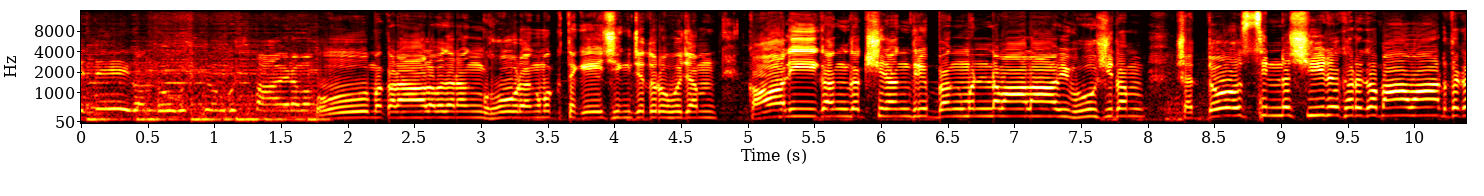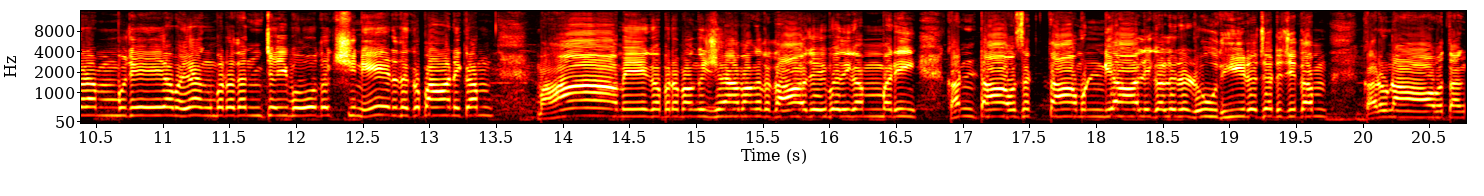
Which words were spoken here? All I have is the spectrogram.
एते गन्धोपुष्प्यङ्गुष्पाय नमः ॐ करालवदनं घोरङ्मुक्तकेशिं चतुर्भुजं कालीकं दक्षिणं द्रिभङ्गमण्डमाला विभूषितं शब्दोस्थिन्नशीरखर्गमामार्धकरं भुजे अभयं वरदं चैवो दक्षिणेर्धकपाणिकं महामेघप्रभङ्गश्यामं तथा जैवदिगम्बरि कण्ठावसक्ता मुण्ड्यालिकलरूधीरचर्चितं करुणावतं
